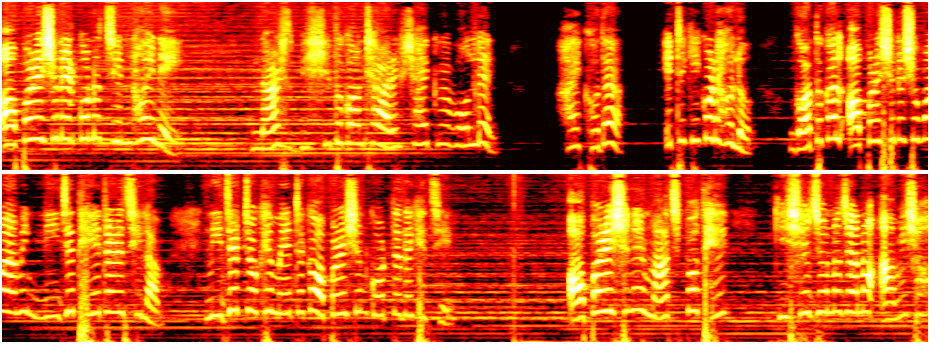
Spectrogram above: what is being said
অপারেশনের কোনো চিহ্নই নেই। নার্স বিস্মিত কণ্ঠে আরিফ সাহেবকে বললেন হাই খোদা এটা কি করে হলো? গতকাল অপারেশনের সময় আমি নিজে থিয়েটারে ছিলাম। নিজের চোখে মেয়েটাকে অপারেশন করতে দেখেছি। অপারেশনের মাঝপথে কিসের জন্য যেন আমি সহ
